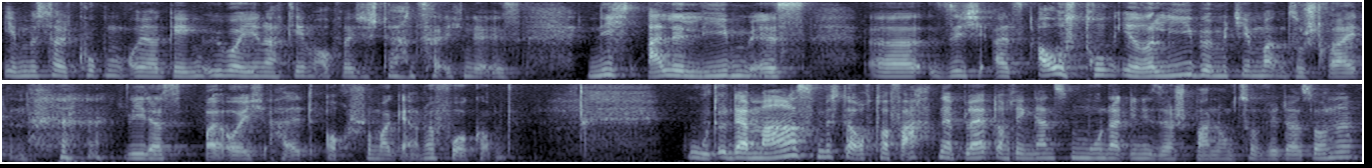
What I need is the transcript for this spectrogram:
ihr müsst halt gucken, euer Gegenüber, je nachdem auch welches Sternzeichen der ist, nicht alle lieben es, äh, sich als Ausdruck ihrer Liebe mit jemandem zu streiten, wie das bei euch halt auch schon mal gerne vorkommt. Gut, und der Mars müsst ihr auch darauf achten, er bleibt auch den ganzen Monat in dieser Spannung zur Widdersonne.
